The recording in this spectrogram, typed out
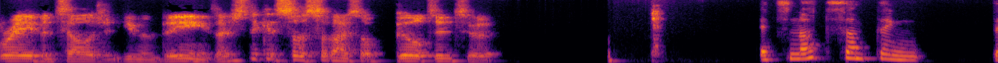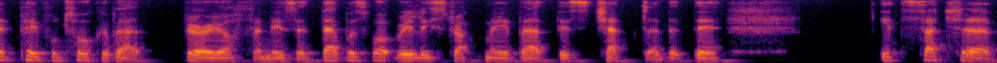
brave, intelligent human beings. I just think it's so sometimes sort of built into it. It's not something that people talk about very often, is it? That was what really struck me about this chapter that there, it's such a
